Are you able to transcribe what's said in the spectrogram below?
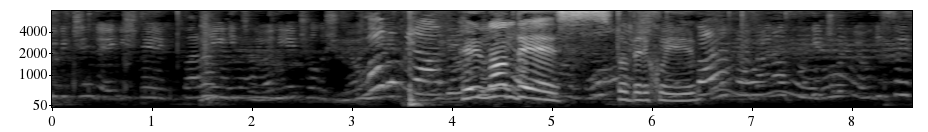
Özgür için de işte niye gitmiyor, niye çalışmıyor, niye Oğlum ya. Hernandez. Stoperi koyayım. Gitse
